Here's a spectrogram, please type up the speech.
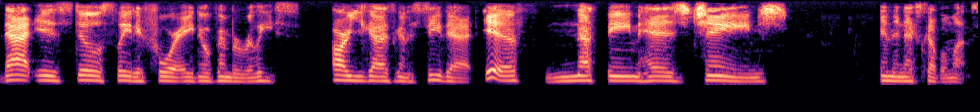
That is still slated for a November release. Are you guys going to see that if nothing has changed in the next couple months?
